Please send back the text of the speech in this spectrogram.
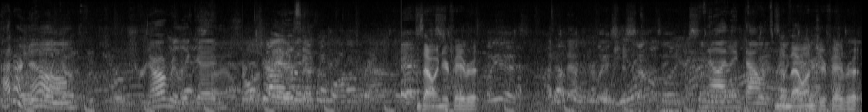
I don't know. They're all really good. Wait, let's see. Is that one your favorite? No, I think that one's. No, that one's your favorite?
